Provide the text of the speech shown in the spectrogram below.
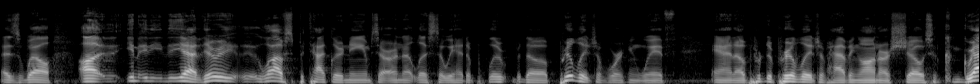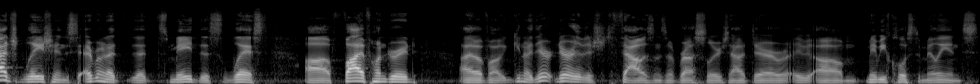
as well. Uh, you know, yeah, there are a lot of spectacular names that are on that list that we had the, the privilege of working with and uh, pr- the privilege of having on our show. So congratulations to everyone that, that's made this list. Uh, 500 out of uh, you know there there are thousands of wrestlers out there, um, maybe close to millions.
